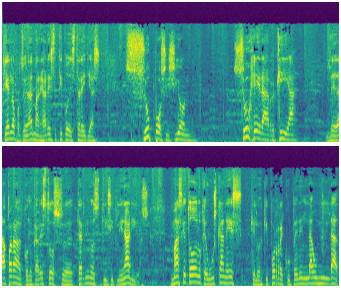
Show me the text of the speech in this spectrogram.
tiene la oportunidad de manejar este tipo de estrellas, su posición, su jerarquía, le da para colocar estos eh, términos disciplinarios. Más que todo lo que buscan es que los equipos recuperen la humildad.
